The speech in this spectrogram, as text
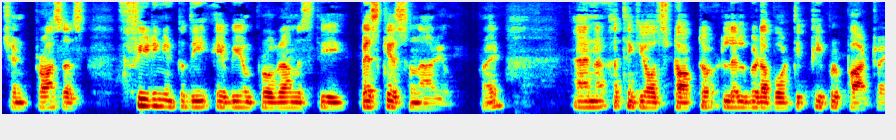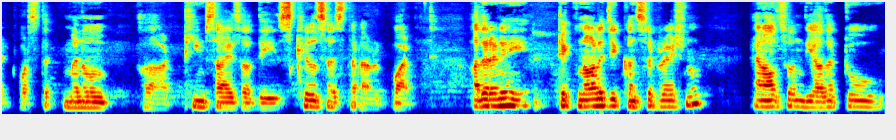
gen process feeding into the ABM program is the best case scenario, right? And I think you also talked a little bit about the people part, right? What's the minimum uh, team size or the skill sets that are required? Are there any technology consideration? And also in the other two,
